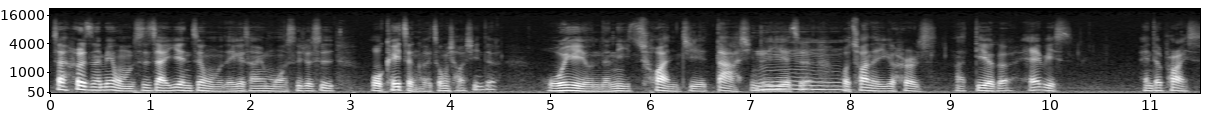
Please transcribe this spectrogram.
在 Hertz 那边，我们是在验证我们的一个商业模式，就是。我可以整合中小型的，我也有能力串接大型的业者。嗯、我串了一个 Hertz，那第二个 Avis、Enterprise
